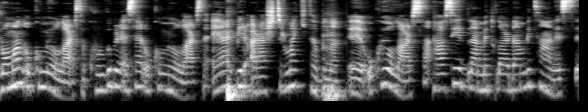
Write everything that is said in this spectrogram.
roman okumuyorlarsa, kurgu bir eser okumuyorlarsa, eğer bir araştırma kitabını e, okuyorlarsa tavsiye edilen metodlardan bir tanesi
